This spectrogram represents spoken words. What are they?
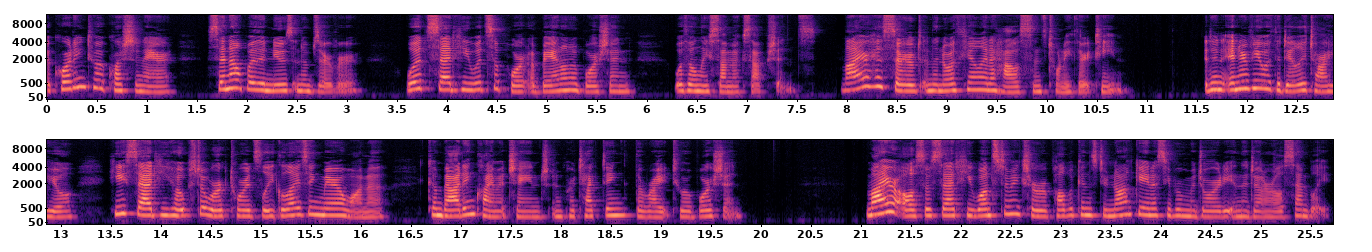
According to a questionnaire sent out by the News and Observer, Woods said he would support a ban on abortion with only some exceptions. Meyer has served in the North Carolina House since 2013. In an interview with the Daily Tar Heel, he said he hopes to work towards legalizing marijuana, combating climate change, and protecting the right to abortion. Meyer also said he wants to make sure Republicans do not gain a supermajority in the General Assembly.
